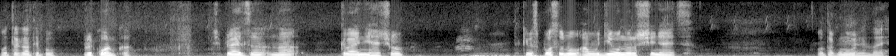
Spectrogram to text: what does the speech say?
Ось така типу прикормка. Чіпляється на крайній гачок. Таким способом, а в воді воно розчиняється. Отак воно виглядає.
